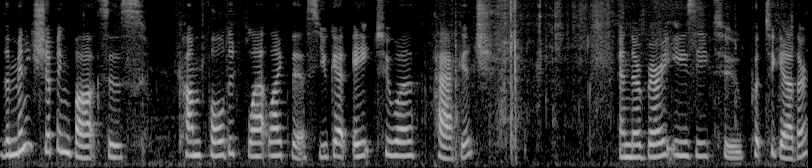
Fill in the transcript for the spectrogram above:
the mini shipping boxes come folded flat like this. You get eight to a package and they're very easy to put together.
